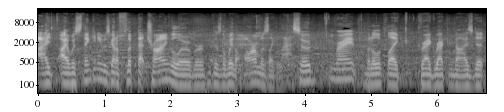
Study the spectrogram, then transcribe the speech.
I, I was thinking he was going to flip that triangle over because the way the arm was like lassoed, Right. but it looked like Greg recognized it.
